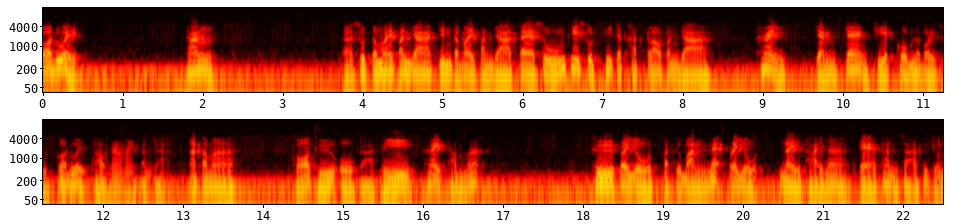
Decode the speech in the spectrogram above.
ก็ด้วย ทั้งสุดตมัยปัญญาจินตมัยปัญญา แต่สูงที่สุดที่จะขัดเกลาปัญญาให้ แจ่มแจ้งเฉียบคมและบริสุทธิ์ก็ด้วยภาวนาไมปัญญาอาตมาขอถือโอกาสนี้ให้ธรรมะ คือประโยชน์ปัจจุบันและประโยชน์ในภายหน้าแก่ท่านสาธุชน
